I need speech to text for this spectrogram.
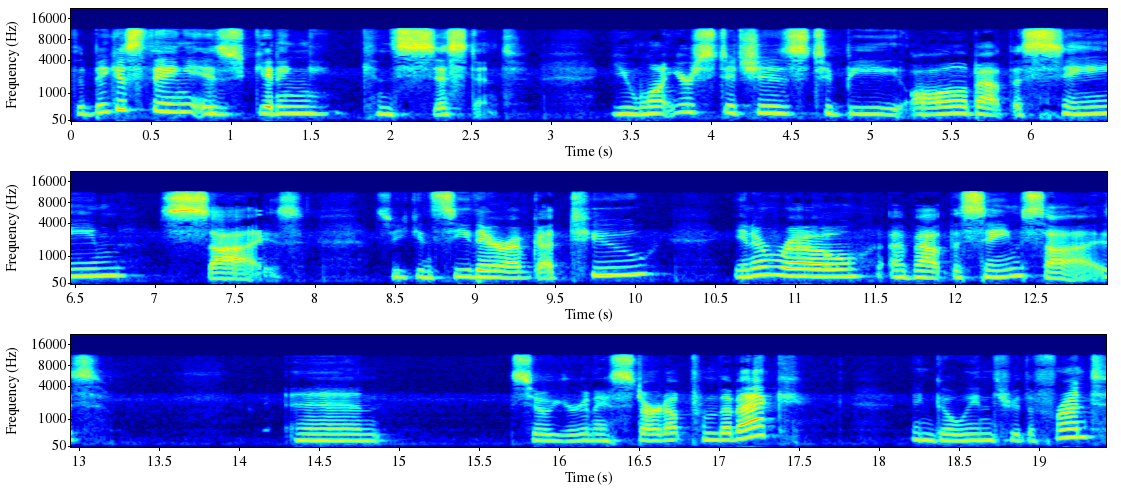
The biggest thing is getting consistent. You want your stitches to be all about the same size. So you can see there I've got two in a row about the same size. And so you're going to start up from the back and go in through the front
